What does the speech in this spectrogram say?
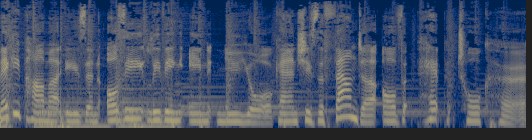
Meggie Palmer is an Aussie living in New York and she's the founder of Pep Talk Her.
